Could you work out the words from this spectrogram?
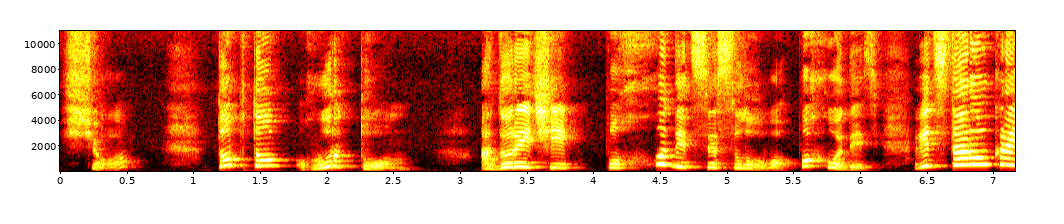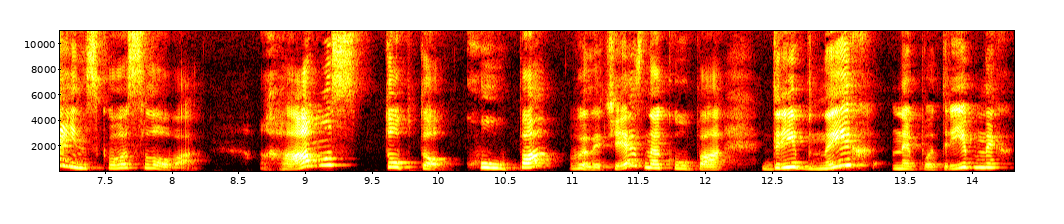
Що? Тобто гуртом. А до речі, походить це слово, походить від староукраїнського слова. Гамус, тобто купа, величезна купа дрібних непотрібних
